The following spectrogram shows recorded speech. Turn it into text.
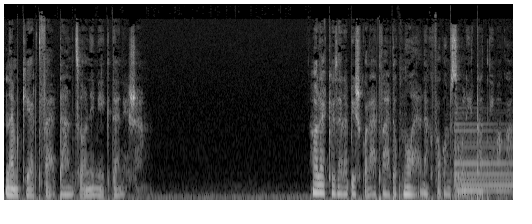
Nem kért fel táncolni még Deni sem. Ha legközelebb iskolát váltok, Noelnek fogom szólítatni magam.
